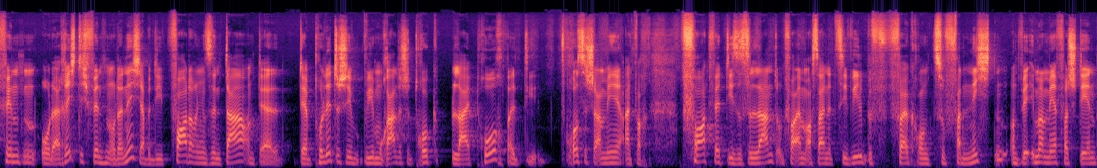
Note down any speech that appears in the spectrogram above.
finden oder richtig finden oder nicht, aber die Forderungen sind da und der, der politische wie moralische Druck bleibt hoch, weil die russische Armee einfach fortfährt, dieses Land und vor allem auch seine Zivilbevölkerung zu vernichten und wir immer mehr verstehen,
